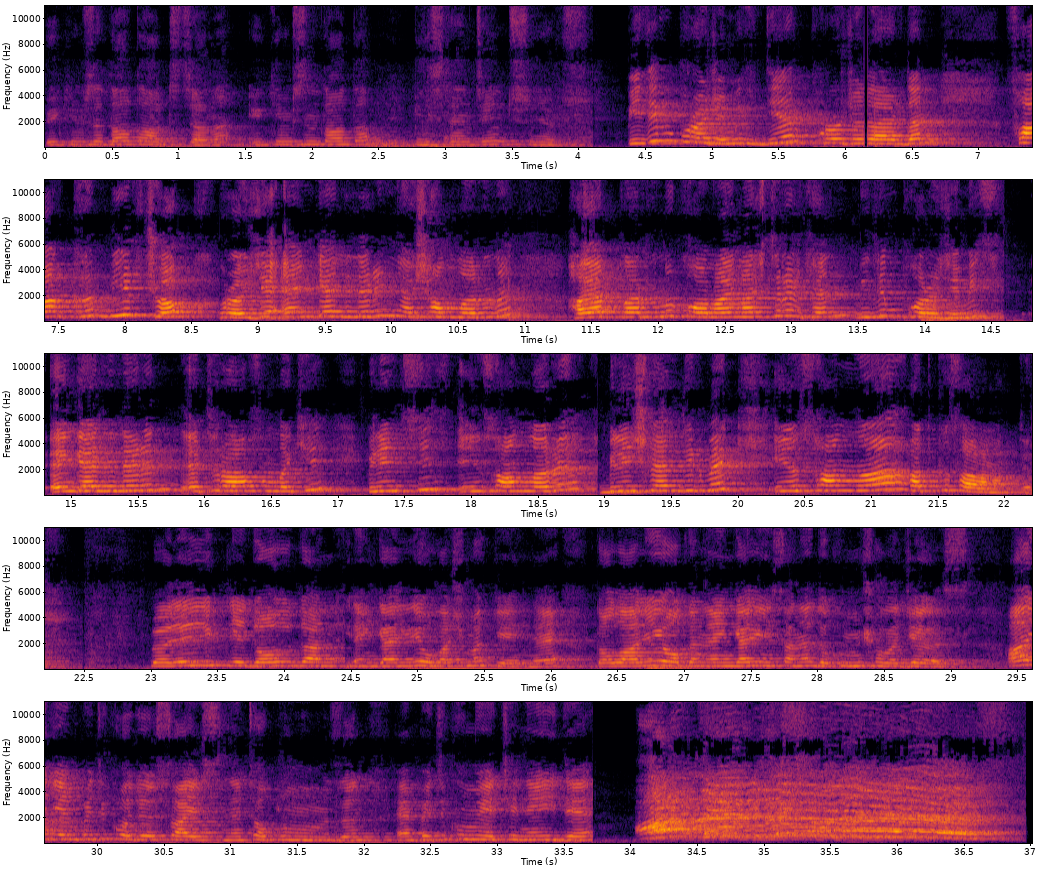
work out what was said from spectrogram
ülkemizde daha da artacağına, ülkemizin daha da bilinçleneceğini düşünüyoruz. Bizim projemiz diğer projelerden farkı birçok proje engellilerin yaşamlarını, hayatlarını kolaylaştırırken bizim projemiz engellilerin etrafındaki bilinçsiz insanları bilinçlendirmek, insanlığa katkı sağlamaktır. Böylelikle doğrudan engelliye ulaşmak yerine dolaylı yoldan engelli insana dokunmuş olacağız. Ayrıca empati kodu sayesinde toplumumuzun empati kurma yeteneği de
